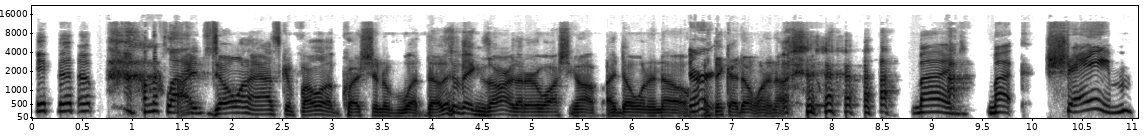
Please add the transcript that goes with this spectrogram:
Made that up on the fly. I don't want to ask a follow up question of what the other things are that are washing off. I don't want to know. I think I don't want to know. Mud. muck, shame,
